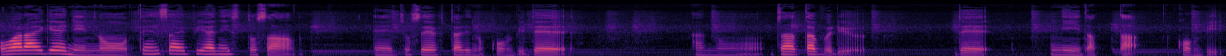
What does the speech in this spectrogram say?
お笑い芸人の天才ピアニストさん、えー女性2人のコンビで「あのザ・ w で2位だったコンビ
